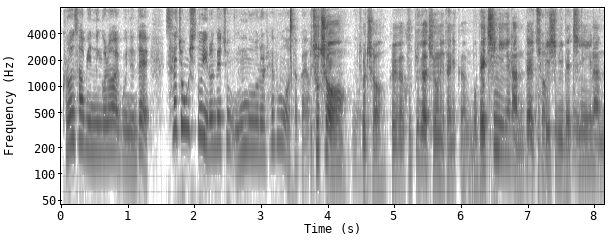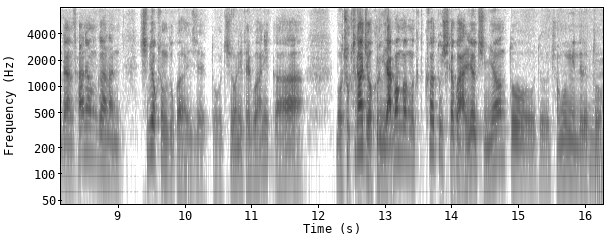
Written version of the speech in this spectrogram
그런 사업이 있는 걸로 알고 있는데 세종시도 이런데 좀 응모를 해보면 어떨까요? 좋죠. 좋죠. 그러니까 국비가 지원이 되니까 뭐 매칭이긴 한데 그렇죠. 국비 10이 매칭이긴 한데 한 4년간 한 10억 정도가 이제 또 지원이 되고 하니까 뭐 좋긴 하죠. 그리고 야광 관광 특화 도시라고 알려지면 또, 또 전국민들의 또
